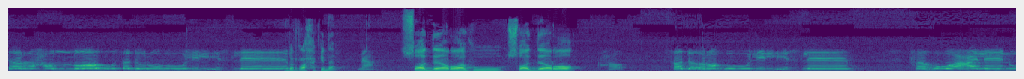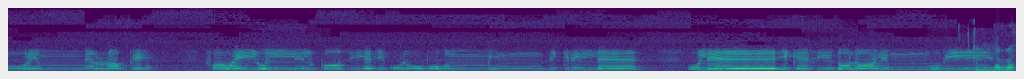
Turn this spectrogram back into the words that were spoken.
شرح الله صدره للإسلام؟ بالراحة كده. نعم. صدره صدر. ح- صدره للإسلام. فهو على نور من ربه. فويل للقاسية قلوبهم من ذكر الله. أولئك في ضلال مبين. كمان مرة؟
